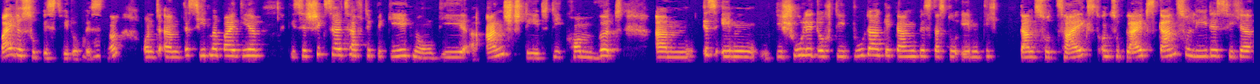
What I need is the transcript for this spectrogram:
weil du so bist, wie du bist. Ne? Und ähm, das sieht man bei dir diese schicksalshafte Begegnung, die ansteht, die kommen wird, ähm, ist eben die Schule, durch die du da gegangen bist, dass du eben dich dann so zeigst und so bleibst ganz solide sicher,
